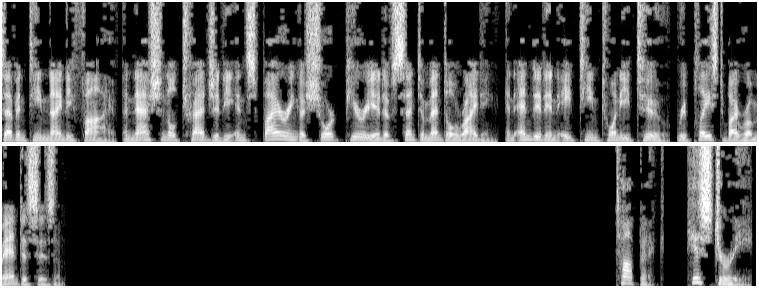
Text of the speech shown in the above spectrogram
1795 a national tragedy inspiring a short period of sentimental writing, and ended in 1822, replaced by Romanticism. History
